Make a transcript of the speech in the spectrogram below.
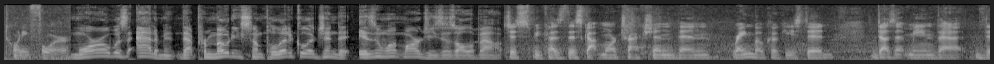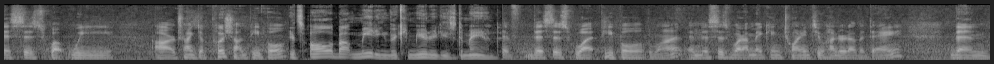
24. Morrow was adamant that promoting some political agenda isn't what Margie's is all about. Just because this got more traction than rainbow cookies did, doesn't mean that this is what we are trying to push on people. It's all about meeting the community's demand. If this is what people want and this is what I'm making 2200 of a day, then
